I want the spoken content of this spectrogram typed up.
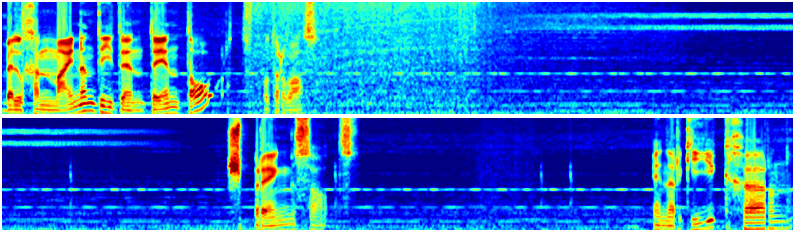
Welchen meinen die denn? Den dort? Oder was? Sprengsatz. Energiekern.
